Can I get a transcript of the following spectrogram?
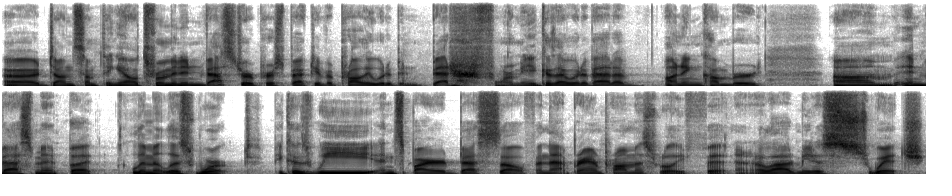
Uh, done something else. From an investor perspective, it probably would have been better for me because I would have had an unencumbered um, investment. But Limitless worked because we inspired best self, and that brand promise really fit. It allowed me to switch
